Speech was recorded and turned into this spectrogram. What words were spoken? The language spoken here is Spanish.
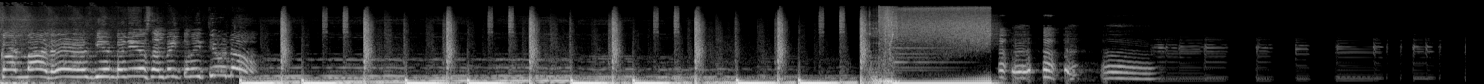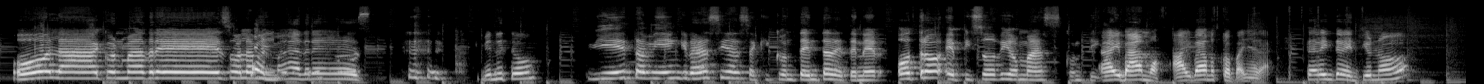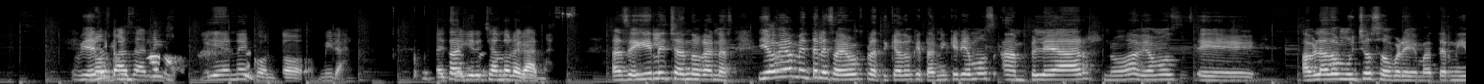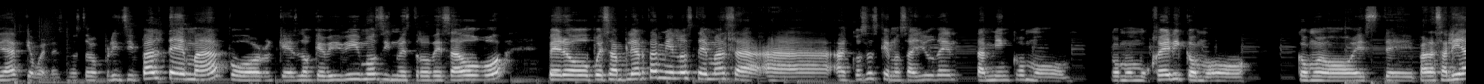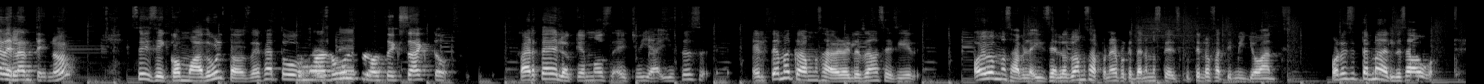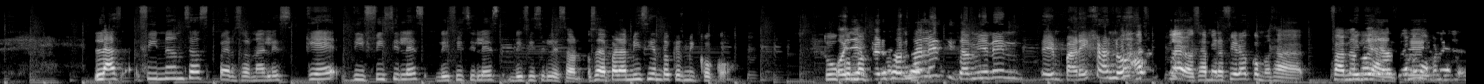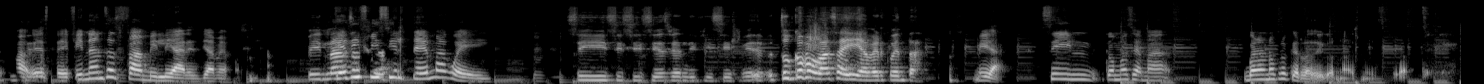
Comadres, bienvenidos al 2021. Hola, conmadres. Hola, mi- Comadres. ¿Bien y tú? Bien, también, gracias. Aquí contenta de tener otro episodio más contigo. Ahí vamos, ahí vamos, compañera. Este 2021 Viene nos va a con salir. todo. Viene con todo. Mira, a seguir echándole ganas. A seguirle echando ganas. Y obviamente les habíamos platicado que también queríamos ampliar, ¿no? Habíamos eh, hablado mucho sobre maternidad, que bueno, es nuestro principal tema, porque es lo que vivimos y nuestro desahogo, pero pues ampliar también los temas a, a- a cosas que nos ayuden también como, como mujer y como, como este, para salir adelante, ¿no? Sí, sí, como adultos, deja tú. Como este, adultos, exacto. parte de lo que hemos hecho ya. Y esto es el tema que vamos a ver hoy. Les vamos a decir, hoy vamos a hablar, y se los vamos a poner porque tenemos que discutirlo Fatima y yo antes, por ese tema del desahogo. Las finanzas personales, qué difíciles, difíciles, difíciles son. O sea, para mí siento que es mi coco. Tú Oye, como- personales y también en, en pareja, ¿no? Ah, claro, o sea, me refiero como, o sea, familiares. No. Vamos a poner este, finanzas familiares, llamemos. Qué difícil tema, güey. Sí, sí, sí, sí, es bien difícil. ¿Tú cómo vas ahí? A ver, cuenta. Mira, sin, ¿cómo se llama? Bueno, no creo que Rodrigo no es mío, pero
